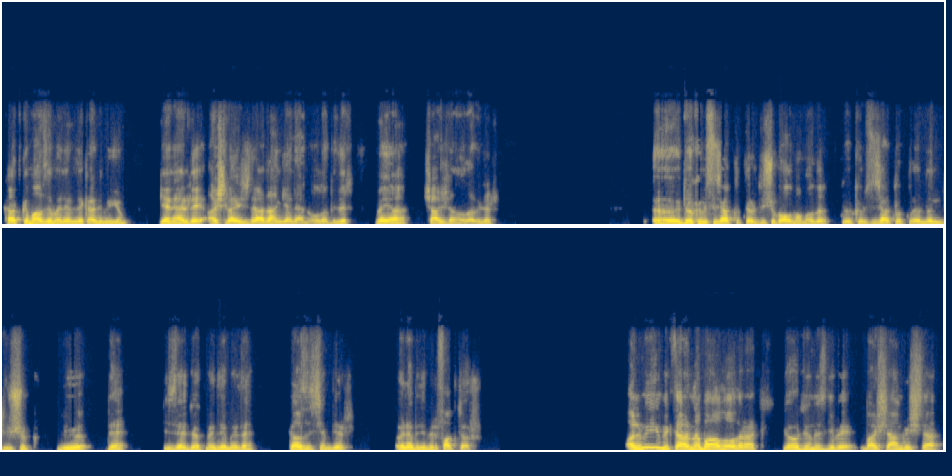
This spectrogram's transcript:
Katkı malzemelerindeki alüminyum genelde aşılayıcılardan gelen olabilir veya şarjdan olabilir. Ee, döküm sıcaklıkları düşük olmamalı. Döküm sıcaklıklarının düşüklüğü de bize dökme demirde gaz için bir önemli bir faktör. Alüminyum miktarına bağlı olarak gördüğümüz gibi başlangıçta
